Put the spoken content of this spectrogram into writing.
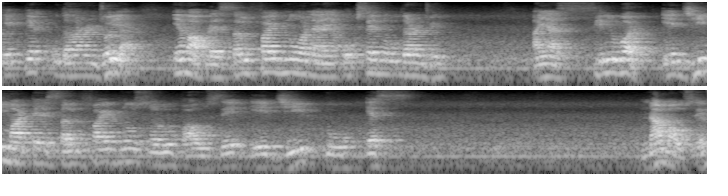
એક એક ઉદાહરણ જોયા એમ આપણે સલ્ફાઇડનું અને અહીંયા ઓક્સાઇડનું ઉદાહરણ જોયું. અહીંયા સિલ્વર Ag માટે સલ્ફાઇડનું સ્વરૂપ આવશે Ag2S નામ આવશે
